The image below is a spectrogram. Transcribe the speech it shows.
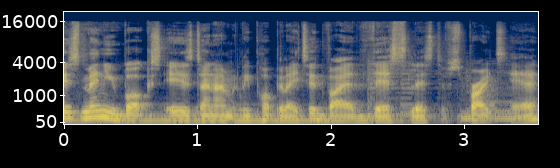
This menu box is dynamically populated via this list of sprites here,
